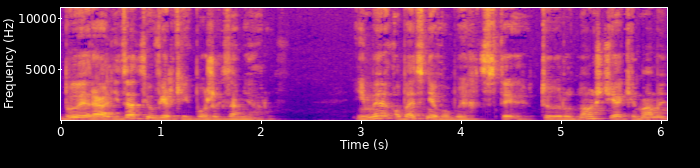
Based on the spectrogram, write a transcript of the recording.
były realizacją wielkich Bożych zamiarów. I my obecnie wobec tych trudności, jakie mamy,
